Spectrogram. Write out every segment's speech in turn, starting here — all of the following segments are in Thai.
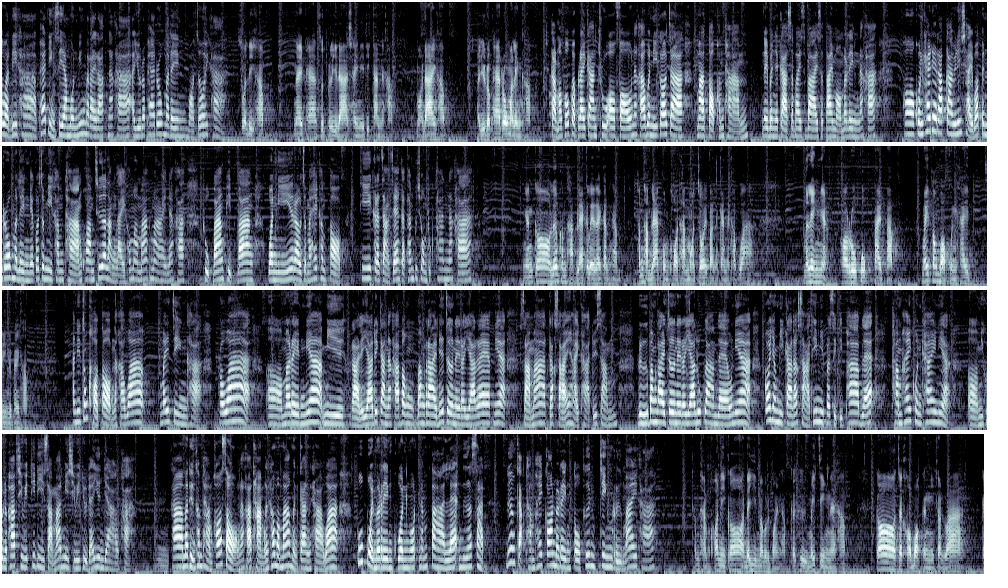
สวัสดีค่ะ แพทย์หญิงสยามนมิ่งมาลัยรักษ์นะคะ อายุรแพทย์โรคมะเร็งหมอโจ้ยค่ะ สวัสดีครับ นายแพทย์สุดปรีดาชัยนิติกันนะครับ หมอได้ครับ อายุรแพทย์โรคมะเร็งครับ กลับมาพบกับรายการ True or False นะคะ วันนี้ก็จะมาตอบคำถามในบรรยากาศสบายๆสไตล์หมอมะเร็งนะคะ พอคนไข้ได้รับการวินิจฉัยว่าเป็นโรคมะเร็งเนี่ยก็จะมีคำถามความเชื่อหลั่งไหลเข้ามามากมายนะคะ ถูกบ้างผิดบ้าง วันนี้เราจะมาให้คำตอบที่กระจ่างแจ้งกับท่านผู้ชมทุกท่านนะคะ งั้นก็เริ่มคำถามแรกกันเลยแล้วกันครับคำถามแรกผมขอถามหมอโจ้ยก่อนแล้วกันนะครับว่ามะเร็งเนี่ยพอรู้ปุ๊บตายปั๊บไม่ต้องบอกคนไข้จริงหรือไม่ครับ อันนี้ต้องขอตอบนะคะว่าไม่จริงค่ะ เพราะว่ามะเร็งเนี่ยมีหลายระยะด้วยกันนะคะ บางบางรายเนี่ยเจอในระยะแรกเนี่ยสามารถรักษาให้หายขาดด้วยซ้ำหรือบางรายเจอในระยะลุกลามแล้วเนี่ยก็ยังมีการรักษาที่มีประสิทธิภาพและทำให้คนไข้เนี่ย มีคุณภาพชีวิตที่ดีสามารถมีชีวิตอยู่ได้ยืนยาวค่ะค่ะมาถึงคำถามข้อ 2 นะคะ ถามกันเข้ามามากเหมือนกันค่ะว่า ผู้ป่วยมะเร็งควรงดน้ำตาลและเนื้อสัตว์ เนื่องจากทำให้ก้อนมะเร็งโตขึ้นจริงหรือไม่คะคำถามข้อนี้ก็ได้ยินมาบ่อยๆครับก็คือไม่จริงนะครับ ก็จะขอบอกกันนี้ก่อนว่า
